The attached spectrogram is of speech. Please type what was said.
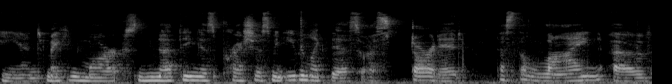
and making marks. Nothing is precious. I mean, even like this. So I started, that's the line of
